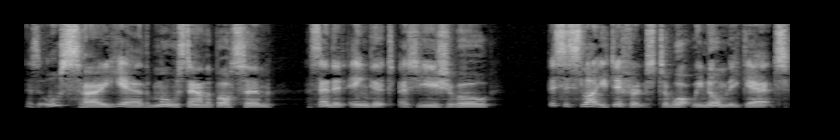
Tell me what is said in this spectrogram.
There's also, yeah, the mauls down the bottom. Ascended ingot as usual. This is slightly different to what we normally get.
